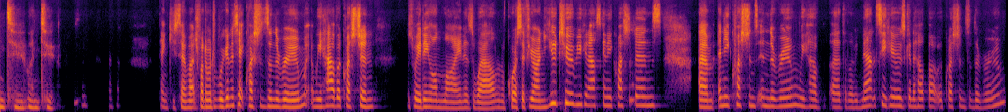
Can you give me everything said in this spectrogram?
One, two, one, two. Thank you so much. We're going to take questions in the room, and we have a question waiting online as well. And of course, if you're on YouTube, you can ask any questions. Um, any questions in the room? We have uh, the lovely Nancy here who's going to help out with questions in the room.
